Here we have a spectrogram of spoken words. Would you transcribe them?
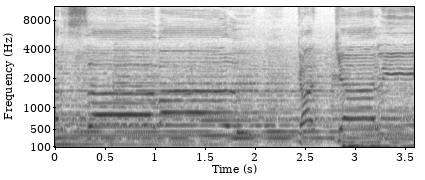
barsabal gajali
